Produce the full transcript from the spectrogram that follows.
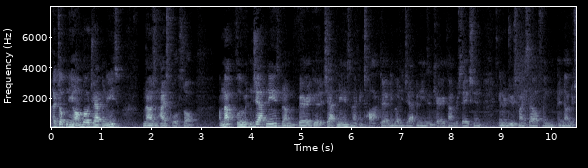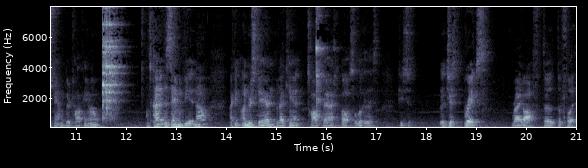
I took Nihongo Japanese when I was in high school, so I'm not fluent in Japanese, but I'm very good at Japanese, and I can talk to anybody Japanese and carry a conversation, introduce myself, and, and understand what they're talking about. It's kind of the same in Vietnam. I can understand, but I can't talk back. Oh, so look at this. She's just, it just breaks right off the, the foot.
